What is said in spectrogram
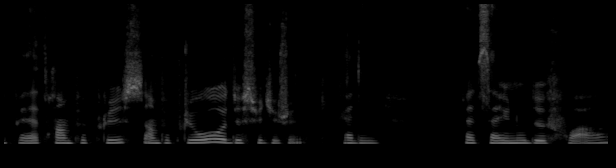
et peut-être un peu plus, un peu plus haut au-dessus du genou. allez, faites ça une ou deux fois.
